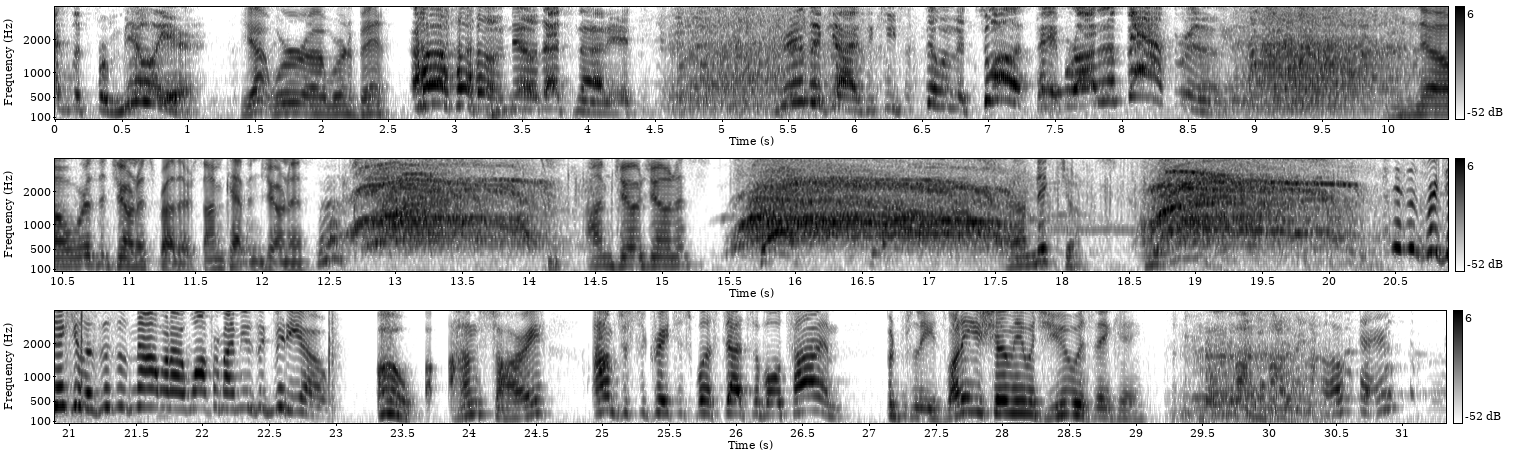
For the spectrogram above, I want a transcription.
guys look familiar. Yeah, we're uh, we're in a band. Oh, no, that's not it. You're the guys that keep stealing the toilet paper out of the bathroom. No, we're the Jonas Brothers. I'm Kevin Jonas. I'm Joe Jonas. I'm Nick Jonas. This is ridiculous. This is not what I want for my music video. Oh, I- I'm sorry. I'm just the greatest worst dads of all time. But please, why don't you show me what you were thinking? Okay.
